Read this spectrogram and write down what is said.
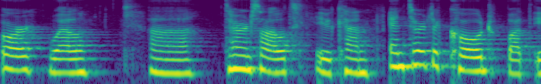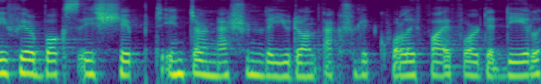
Or, well, uh, turns out you can enter the code, but if your box is shipped internationally, you don't actually qualify for the deal.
